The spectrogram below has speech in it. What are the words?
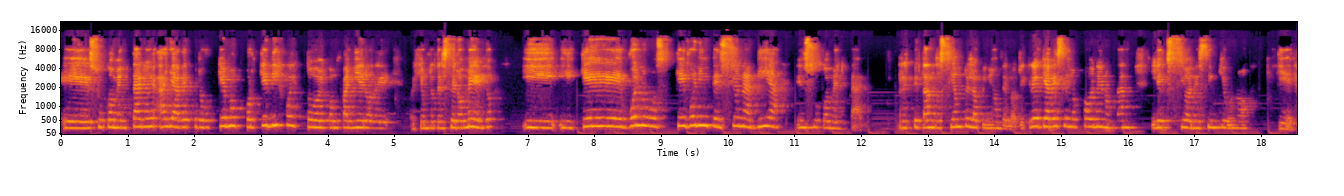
eh, su comentario es, ay, a ver, pero busquemos por qué dijo esto el compañero de, por ejemplo, tercero medio, y, qué, bueno, qué buena intención había en su comentario respetando siempre la opinión del otro. Y creo que a veces los jóvenes nos dan lecciones sin que uno quiera.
